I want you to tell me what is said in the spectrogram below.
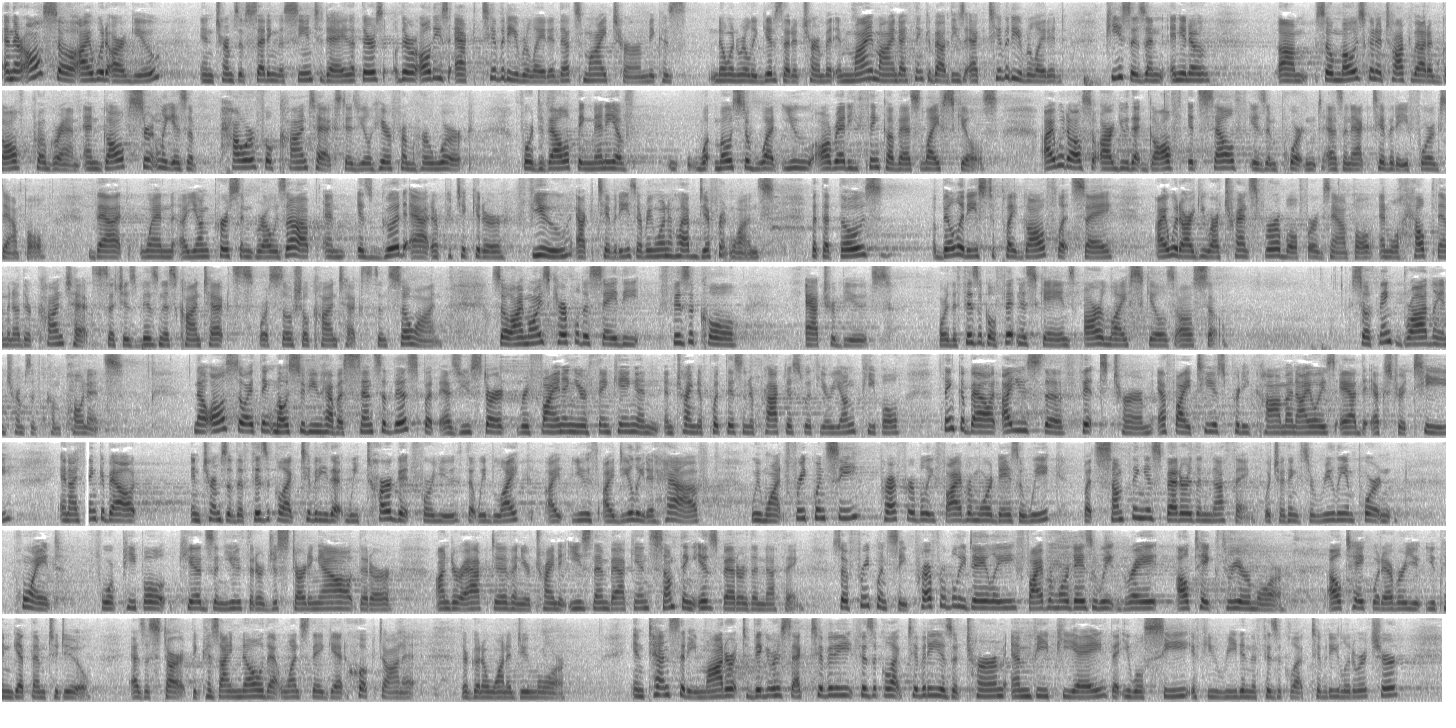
And there also, I would argue, in terms of setting the scene today, that there's, there are all these activity related, that's my term because no one really gives that a term, but in my mind, I think about these activity related pieces. And, and you know, um, so Mo is going to talk about a golf program, and golf certainly is a powerful context, as you'll hear from her work, for developing many of what, most of what you already think of as life skills. I would also argue that golf itself is important as an activity, for example, that when a young person grows up and is good at a particular few activities, everyone will have different ones, but that those abilities to play golf, let's say, I would argue are transferable, for example, and will help them in other contexts, such as business contexts or social contexts and so on. So I'm always careful to say the physical attributes or the physical fitness gains are life skills also. So think broadly in terms of components. Now, also, I think most of you have a sense of this, but as you start refining your thinking and, and, trying to put this into practice with your young people, think about I use the FIT term. FIT is pretty common. I always add the extra T. And I think about in terms of the physical activity that we target for youth, that we'd like youth ideally to have, we want frequency, preferably five or more days a week, but something is better than nothing, which I think is a really important point for people, kids and youth that are just starting out, that are underactive and you're trying to ease them back in. Something is better than nothing. So frequency, preferably daily, five or more days a week, great. I'll take three or more. I'll take whatever you, you can get them to do as a start because I know that once they get hooked on it, they're going to want to do more. Intensity, moderate to vigorous activity, physical activity is a term, MVPA, that you will see if you read in the physical activity literature.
